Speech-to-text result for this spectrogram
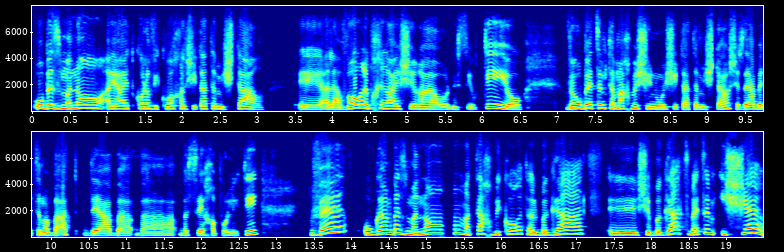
הוא בזמנו היה את כל הוויכוח על שיטת המשטר, על לעבור לבחירה ישירה או נשיאותי, או... והוא בעצם תמך בשינוי שיטת המשטר, שזה היה בעצם הבעת דעה ב, ב, בשיח הפוליטי. ו... הוא גם בזמנו מתח ביקורת על בג"ץ, אה, שבג"ץ בעצם אישר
